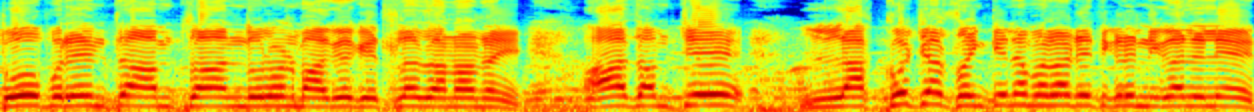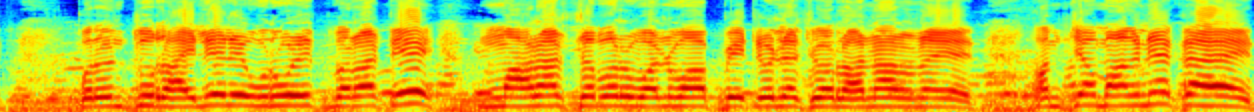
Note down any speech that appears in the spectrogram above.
तोपर्यंत आमचं आंदोलन मागे घेतलं जाणार नाही. आज आमचे लाखोच्या संख्येनं मराठे तिकडे निघालेले आहेत. परंतु राहिलेले उर्वरित मराठे महाराष्ट्रभर वनवा पेटवल्याशिवाय राहणार नाहीत. आमच्या मागण्या काय आहेत?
